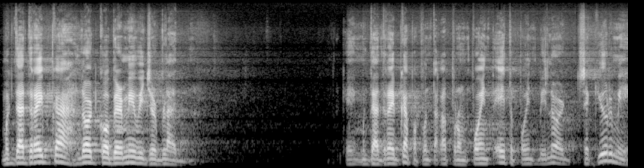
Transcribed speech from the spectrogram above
Magdadrive ka, Lord, cover me with your blood. Okay, magdadrive ka, papunta ka from point A to point B, Lord, secure me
